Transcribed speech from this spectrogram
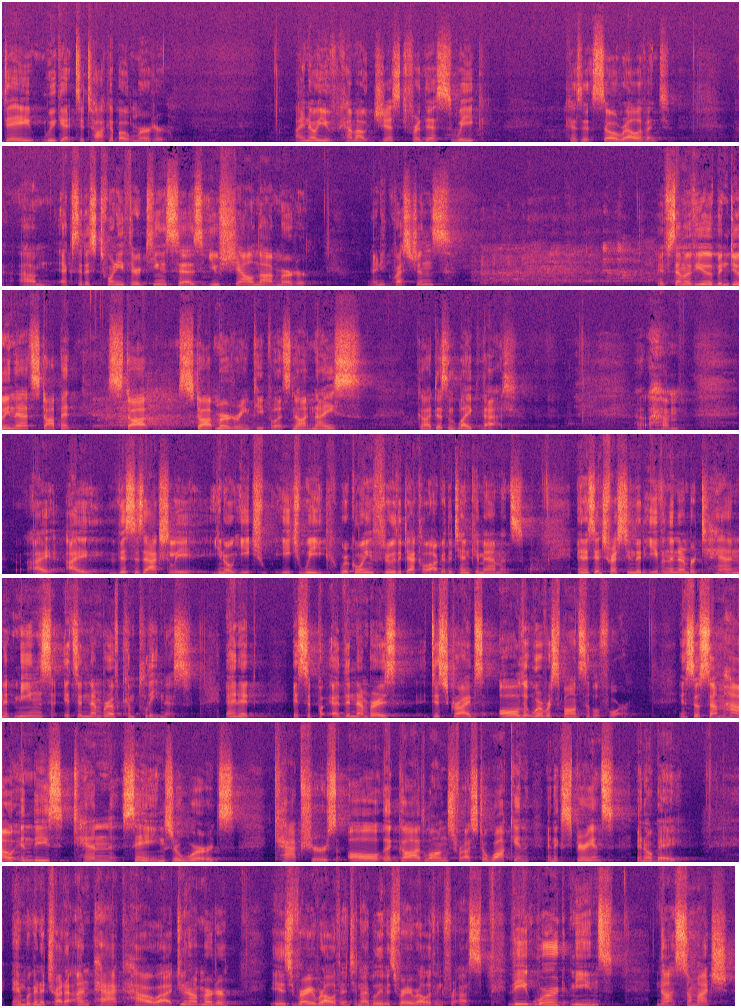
Today, we get to talk about murder. I know you've come out just for this week because it's so relevant. Um, Exodus 20:13 says, "You shall not murder." Any questions? if some of you have been doing that, stop it. Stop stop murdering people. It's not nice. God doesn't like that. Um, I, I, this is actually, you know, each, each week we're going through the Decalogue or the Ten Commandments. And it's interesting that even the number 10 means it's a number of completeness. And it, it's uh, the number is, describes all that we're responsible for. And so somehow in these 10 sayings or words captures all that God longs for us to walk in and experience and obey and we're going to try to unpack how uh, do not murder is very relevant, and I believe it's very relevant for us. The word means not so much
